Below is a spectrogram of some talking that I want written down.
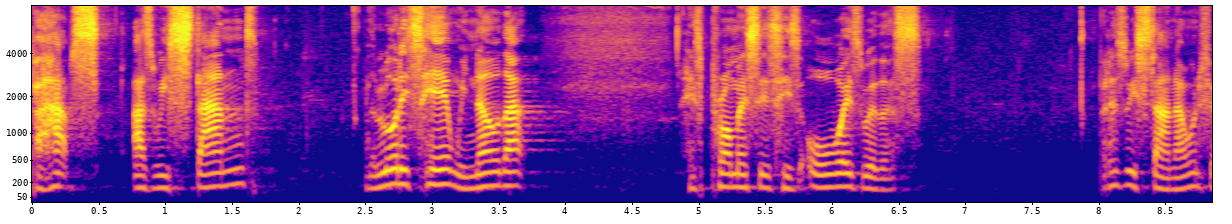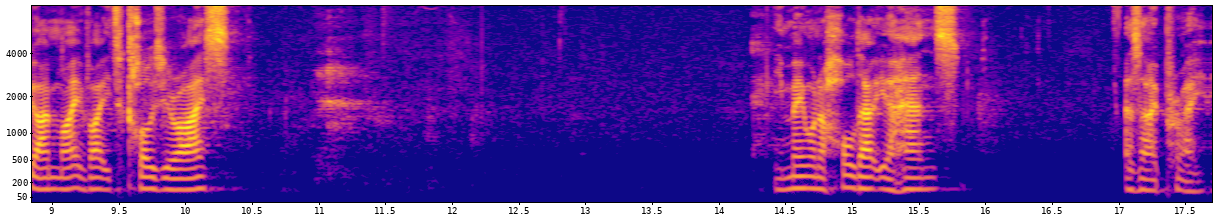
perhaps as we stand, the Lord is here, we know that. His promise is He's always with us. But as we stand, I wonder if I might invite you to close your eyes. You may want to hold out your hands as I pray.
